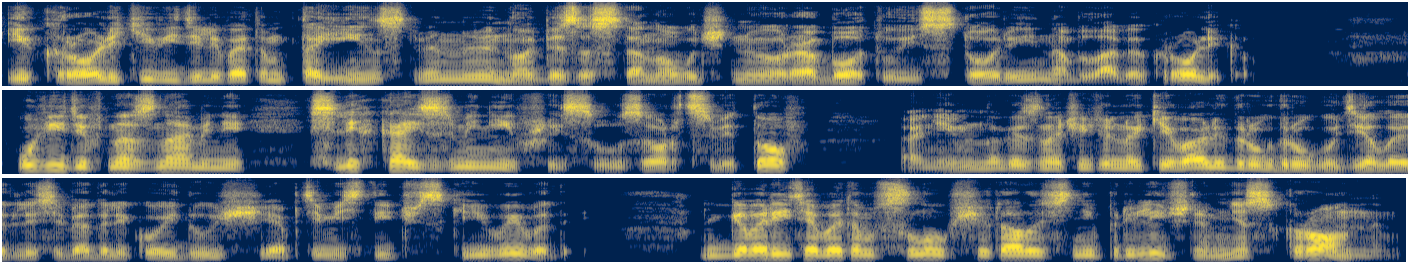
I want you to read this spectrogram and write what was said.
и кролики видели в этом таинственную, но безостановочную работу истории на благо кроликов. Увидев на знамени слегка изменившийся узор цветов, они многозначительно кивали друг другу, делая для себя далеко идущие оптимистические выводы. Говорить об этом вслух считалось неприличным, нескромным.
